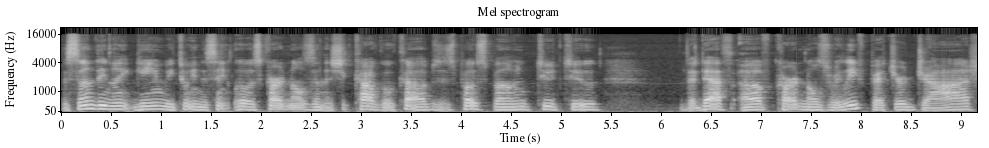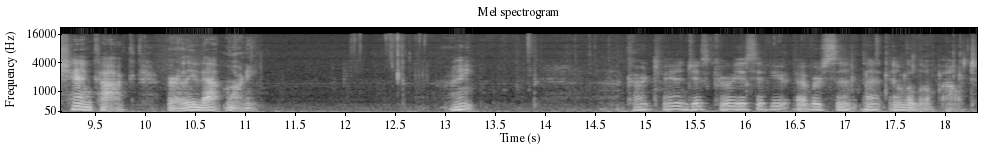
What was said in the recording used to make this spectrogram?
The Sunday night game between the St. Louis Cardinals and the Chicago Cubs is postponed due to the death of Cardinals relief pitcher Josh Hancock early that morning. Right? Uh, Cards fan, just curious if you ever sent that envelope out.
